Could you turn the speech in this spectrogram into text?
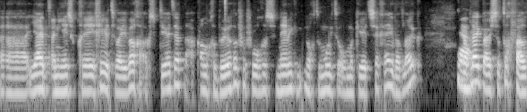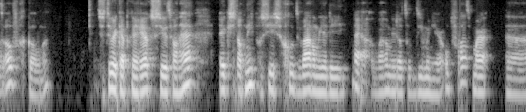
Uh, jij hebt daar niet eens op gereageerd, terwijl je wel geaccepteerd hebt. Nou, kan gebeuren. Vervolgens neem ik nog de moeite om een keer te zeggen: hé, hey, wat leuk. Ja. Maar blijkbaar is er toch fout overgekomen. Dus natuurlijk heb ik een reactie gestuurd van, hè, ik snap niet precies goed waarom je, die, nou ja, waarom je dat op die manier opvat, maar uh,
